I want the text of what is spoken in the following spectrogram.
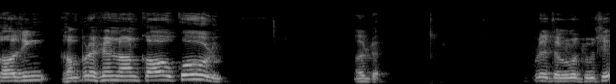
causing compression on కావు కోడ్ అంటే ఇప్పుడే తెలుగులో చూసి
